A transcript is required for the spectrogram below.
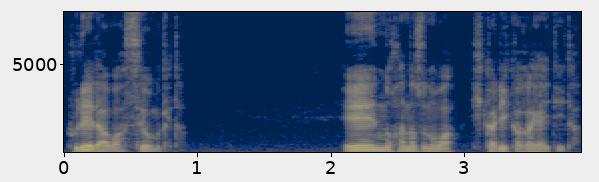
フレーダーは背を向けた。永遠の花園は光り輝いていた。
